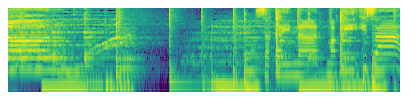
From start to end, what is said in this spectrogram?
Education! Sakay na't makiisa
